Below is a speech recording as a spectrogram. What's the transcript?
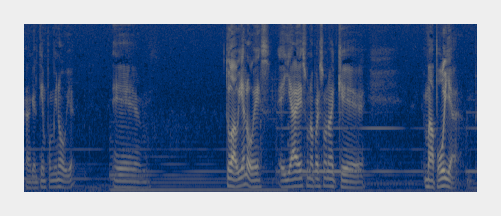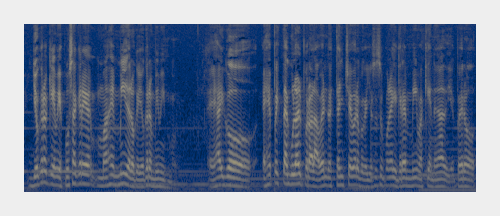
en aquel tiempo mi novia, todavía lo es. Ella es una persona que me apoya. Yo creo que mi esposa cree más en mí de lo que yo creo en mí mismo. Es algo, es espectacular, pero a la vez no es tan chévere porque yo se supone que cree en mí más que en nadie. Pero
